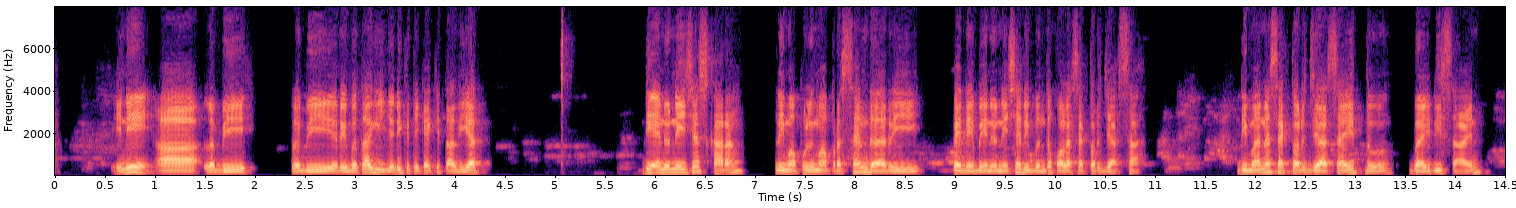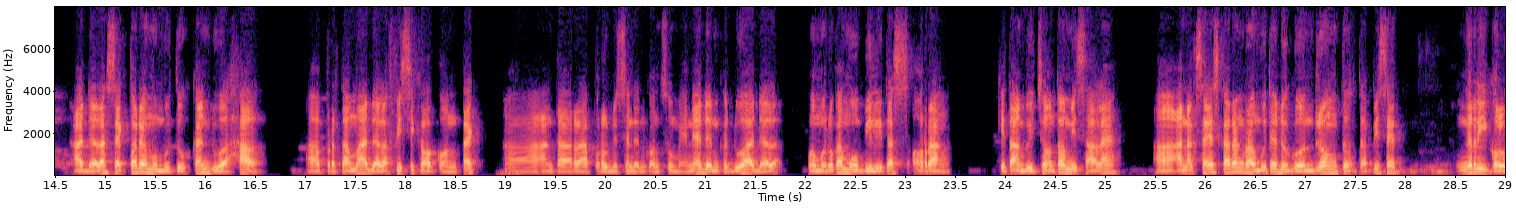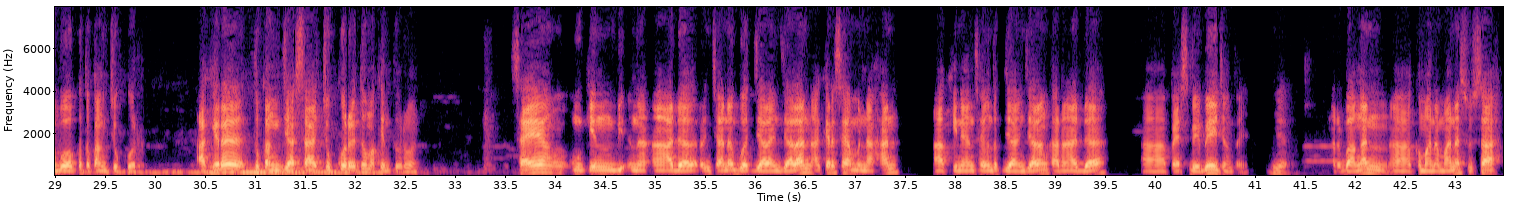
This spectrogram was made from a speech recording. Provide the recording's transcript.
ini uh, lebih lebih ribet lagi. Jadi ketika kita lihat di Indonesia sekarang 55% dari PDB Indonesia dibentuk oleh sektor jasa. Di mana sektor jasa itu by design adalah sektor yang membutuhkan dua hal. Uh, pertama adalah physical contact uh, antara produsen dan konsumennya, dan kedua adalah memerlukan mobilitas orang. Kita ambil contoh misalnya, uh, anak saya sekarang rambutnya udah gondrong tuh, tapi saya ngeri kalau bawa ke tukang cukur. Akhirnya tukang jasa cukur itu makin turun. Saya yang mungkin ada rencana buat jalan-jalan, akhirnya saya menahan uh, kinian saya untuk jalan-jalan karena ada uh, PSBB contohnya. Yeah. Penerbangan uh, ke mana-mana susah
